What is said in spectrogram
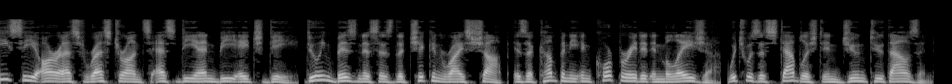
TCRS Restaurants SDNBHD doing business as the Chicken Rice Shop is a company incorporated in Malaysia, which was established in June 2000.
